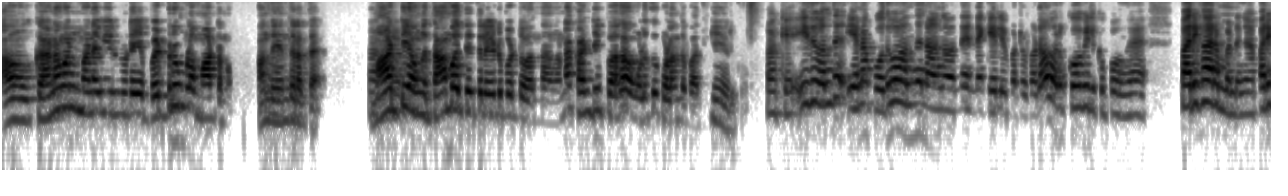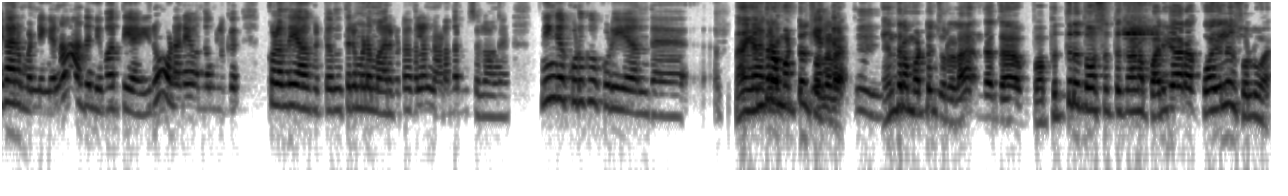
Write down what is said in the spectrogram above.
அவங்க கணவன் மனைவியினுடைய பெட்ரூம்ல மாட்டணும் அந்த. எந்திரத்தை. மாட்டி அவங்க தாம்பத்தியத்துல ஈடுபட்டு வந்தாங்கன்னா கண்டிப்பாக அவங்களுக்கு குழந்தை பாத்தியம் இருக்கும். ஓகே. இது வந்து ஏன்னா பொதுவா வந்து நாங்க வந்து என்ன கேள்விப்பட்டிருக்கோம்னா ஒரு கோவிலுக்கு போங்க பரிகாரம் பண்ணுங்க. பரிகாரம் பண்ணீங்கன்னா அது நிவர்த்தி ஆயிரும். உடனே வந்து உங்களுக்கு குழந்தையாகட்டும் திருமணமா இருக்கட்டும் அதெல்லாம் நடந்துரும் சொல்லுவாங்க. நீங்க கொடுக்கக்கூடிய அந்த நான் எந்திரம் மட்டும் சொல்லல. எந்திரம், மட்டும் சொல்லல. இந்த க- ப- பித்ரு தோஷத்துக்கான பரிகார கோயிலும் சொல்லுவேன்.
